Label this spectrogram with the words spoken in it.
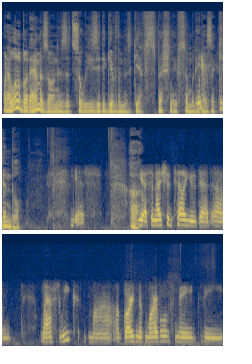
What I love about Amazon is it's so easy to give them as gifts, especially if somebody has a Kindle. Yes, yes, and I should tell you that um, last week, my a Garden of Marvels made the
